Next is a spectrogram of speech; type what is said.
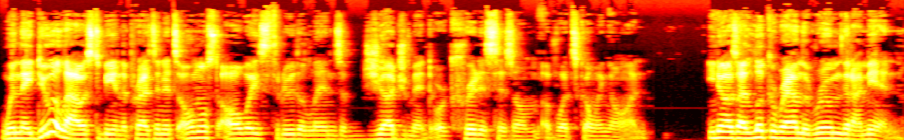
When they do allow us to be in the present, it's almost always through the lens of judgment or criticism of what's going on. You know, as I look around the room that I'm in,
